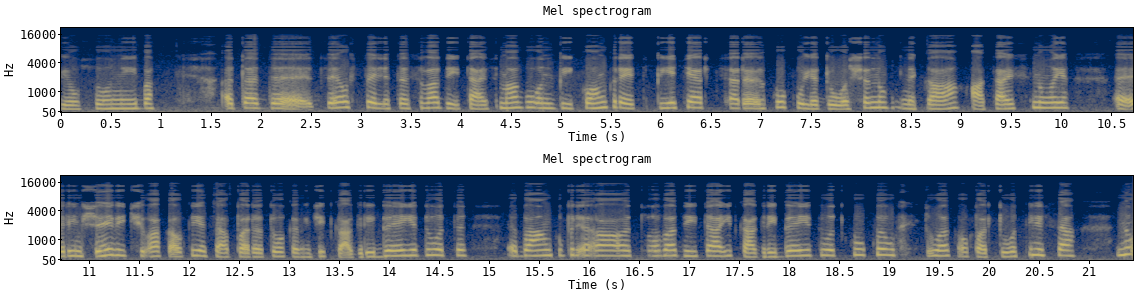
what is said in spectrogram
pilsonība. Uh, tad e, dzelzceļa tas vadītājs Magoni bija konkrēti pieķerts ar e, kukuļa došanu, nekā attaisnoja. E, Rimšēviču atkal tiesā par to, ka viņš it kā gribēja dot banku to vadītāju, it kā gribēja dot kukuli, to atkal par to tiesā. Nu,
